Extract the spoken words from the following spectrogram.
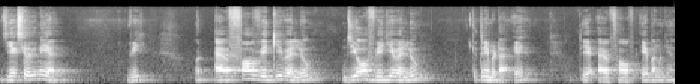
जी एक्स की वैल्यू नहीं है? वी और एफ़ ऑफ़ वी की वैल्यू जी ऑफ़ वी की वैल्यू कितनी बेटा ए तो ये एफ़ ऑफ़ ए बन गया।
